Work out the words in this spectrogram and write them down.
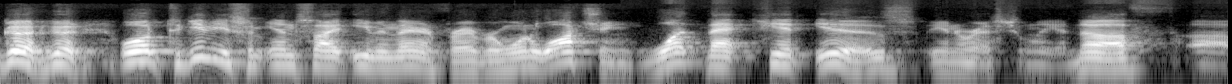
Good, good. Well, to give you some insight, even there, and for everyone watching, what that kit is, interestingly enough, uh,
